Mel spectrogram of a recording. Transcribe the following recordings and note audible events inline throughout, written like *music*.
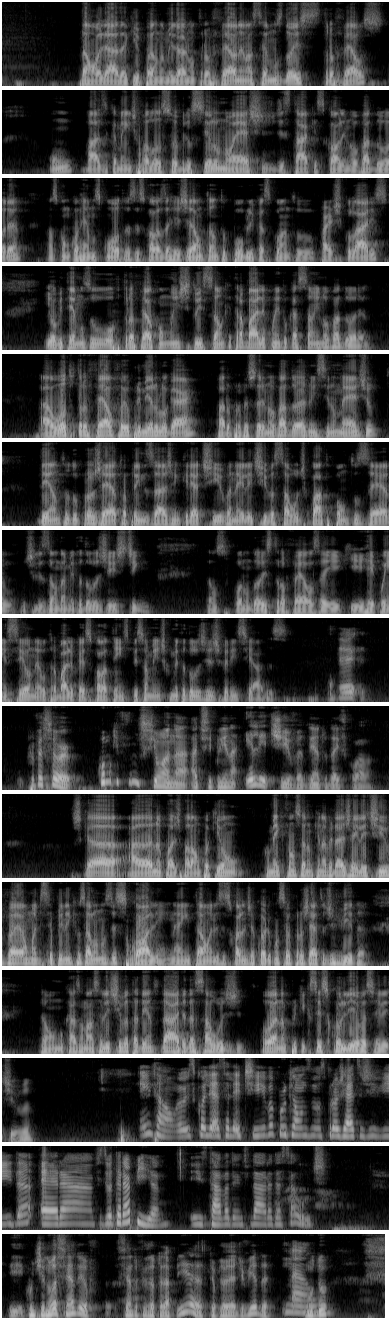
Dá uma olhada aqui para melhor no troféu, né? Nós temos dois troféus. Um basicamente falou sobre o selo Noeste de destaque escola inovadora. Nós concorremos com outras escolas da região, tanto públicas quanto particulares e obtemos o, troféu como uma instituição que trabalha com educação inovadora. Ah, o outro troféu foi o primeiro lugar para o professor inovador do ensino médio, dentro do projeto Aprendizagem Criativa na Eletiva Saúde 4.0, utilizando a metodologia STEAM. Então foram dois troféus aí que reconheceu né, o trabalho que a escola tem, especialmente com metodologias diferenciadas. É, professor, como que funciona a disciplina eletiva dentro da escola? Acho que a, a Ana pode falar um pouquinho como é que funciona, porque na verdade a eletiva é uma disciplina que os alunos escolhem, né? Então eles escolhem de acordo com o seu projeto de vida. Então, no caso, a nossa eletiva está dentro da área da saúde. Ô Ana, por que, que você escolheu essa eletiva? Então, eu escolhi essa eletiva porque um dos meus projetos de vida era fisioterapia e estava dentro da área da saúde. E continua sendo, sendo fisioterapia, teu projeto de vida? Não. Mudou?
